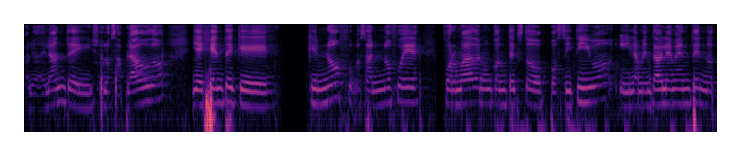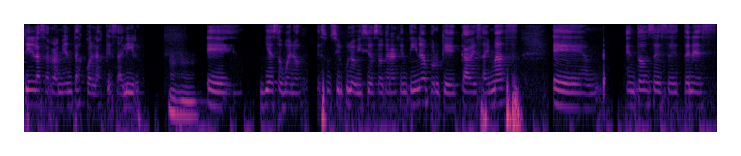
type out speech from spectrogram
salió adelante y yo los aplaudo. Y hay gente que, que no, o sea, no fue formado en un contexto positivo y lamentablemente no tiene las herramientas con las que salir. Eh, y eso, bueno, es un círculo vicioso acá en Argentina porque cada vez hay más. Eh, entonces eh, tenés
